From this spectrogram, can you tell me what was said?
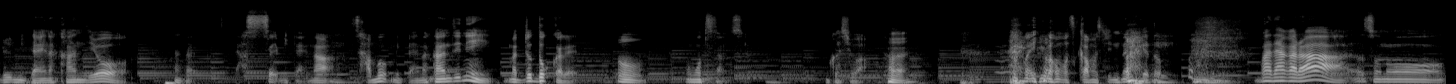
るみたいな感じをなんかダッセみたいな、うん。寒みたいな感じに、まあ、どどっかでうん。思ってたんですよ。昔は。はい。まあ今もかもしんないけど、うんまあだからその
